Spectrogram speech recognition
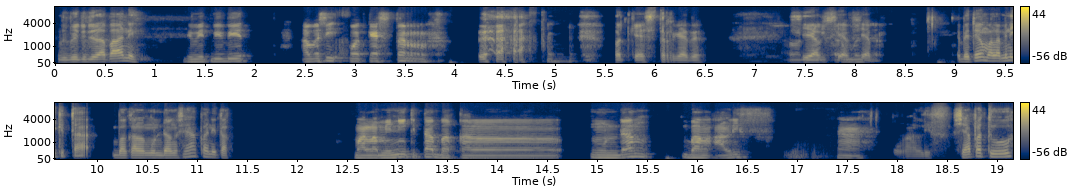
Bibit-bibit apa nih? Bibit-bibit apa sih podcaster. Podcaster gitu. Kalau Siap, di siap, siap. Eh, BTW malam ini kita bakal ngundang siapa nih, Tak? Malam ini kita bakal ngundang Bang Alif. Nah, Alif. Siapa tuh?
